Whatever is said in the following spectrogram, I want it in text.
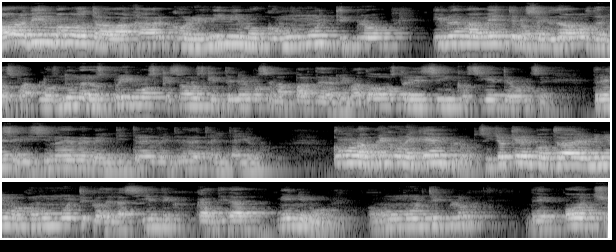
Ahora bien, vamos a trabajar con el mínimo común múltiplo y nuevamente nos ayudamos de los, los, números primos que son los que tenemos en la parte de arriba. 2, 3, 5, 7, 11, 13, 19, 23, 29, 31. ¿Cómo lo aplico un ejemplo? Si yo quiero encontrar el mínimo común múltiplo de la siguiente cantidad, mínimo común múltiplo de 8,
